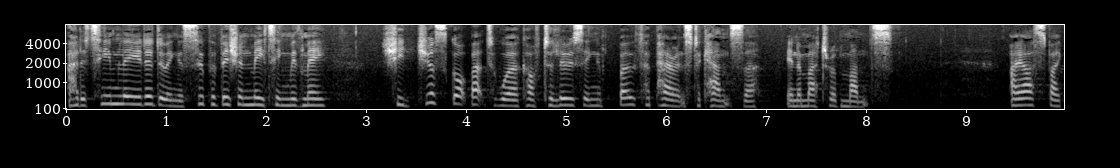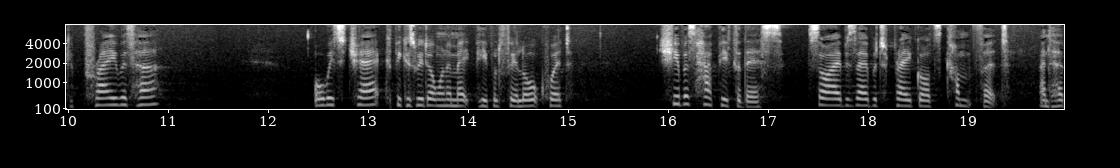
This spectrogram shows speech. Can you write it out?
I had a team leader doing a supervision meeting with me. She'd just got back to work after losing both her parents to cancer in a matter of months. I asked if I could pray with her. Always check because we don't want to make people feel awkward. She was happy for this, so I was able to pray God's comfort and her,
